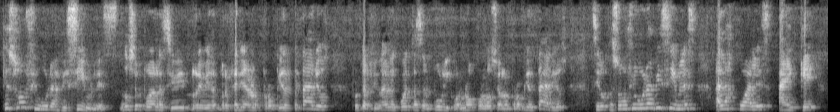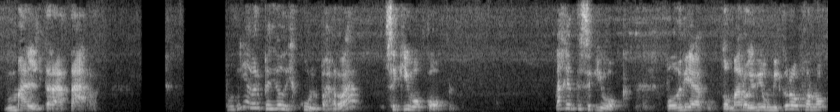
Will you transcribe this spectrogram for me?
que son figuras visibles, no se puede referir a los propietarios, porque al final de cuentas el público no conoce a los propietarios, sino que son figuras visibles a las cuales hay que maltratar. Podría haber pedido disculpas, ¿verdad? Se equivocó. La gente se equivoca. Podría tomar hoy día un micrófono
